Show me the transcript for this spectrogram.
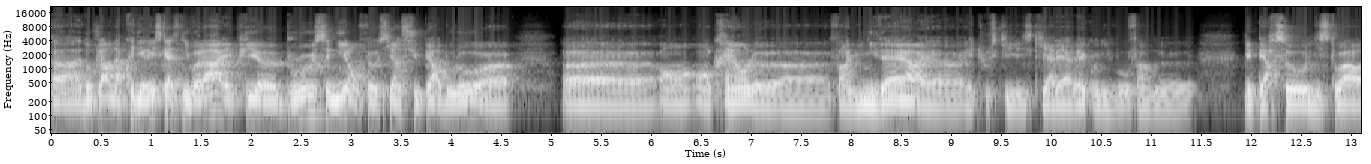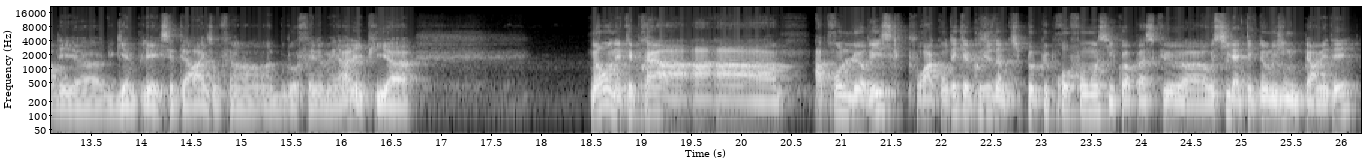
euh, donc là, on a pris des risques à ce niveau-là. Et puis euh, Bruce et Neil ont fait aussi un super boulot euh, euh en, en, créant le, euh, enfin l'univers et, et, tout ce qui, ce qui allait avec au niveau, enfin de des persos, l'histoire, des du gameplay, etc. Ils ont fait un, un boulot phénoménal. Et puis non, on était prêt à, à, à à prendre le risque pour raconter quelque chose d'un petit peu plus profond aussi, quoi, parce que euh, aussi la technologie nous permettait.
